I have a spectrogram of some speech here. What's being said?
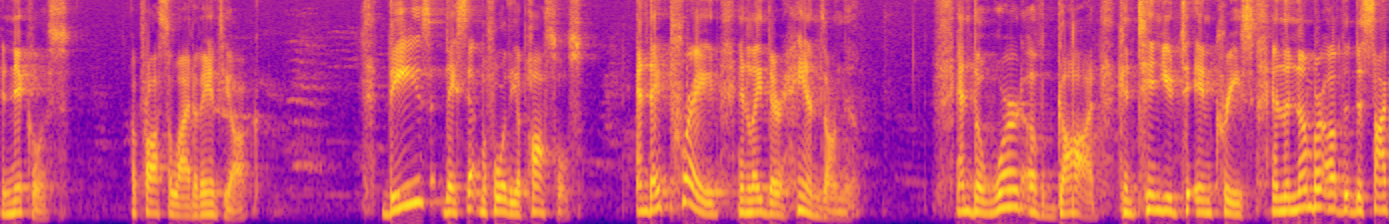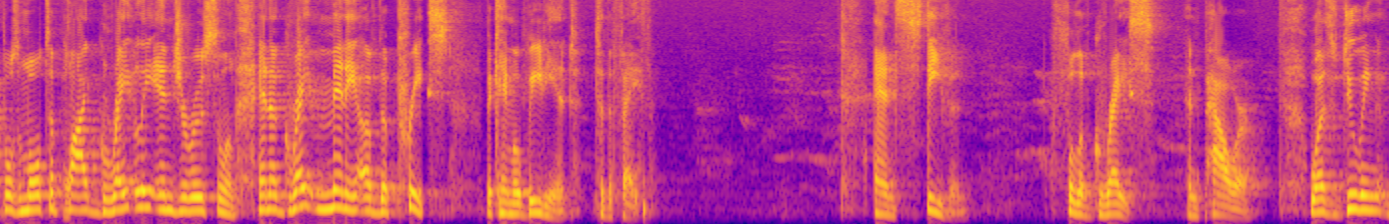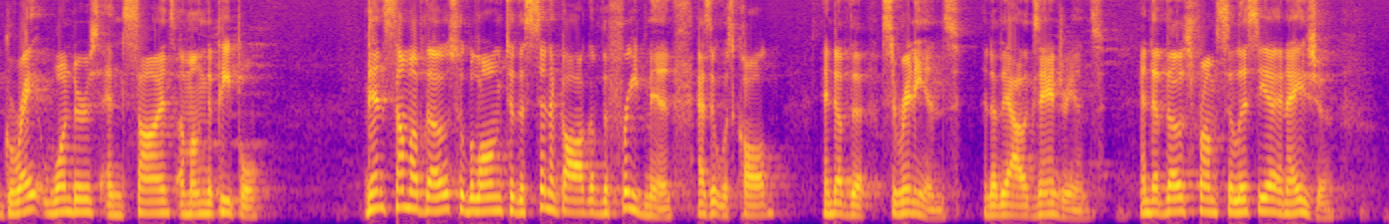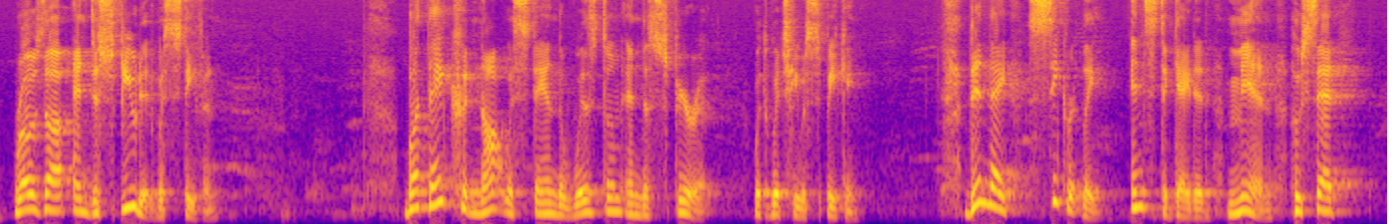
and Nicholas, a proselyte of Antioch. These they set before the apostles, and they prayed and laid their hands on them. And the word of God continued to increase, and the number of the disciples multiplied greatly in Jerusalem, and a great many of the priests became obedient to the faith. And Stephen, full of grace and power, was doing great wonders and signs among the people. Then some of those who belonged to the synagogue of the freedmen, as it was called, and of the Cyrenians, and of the Alexandrians, and of those from Cilicia and Asia, rose up and disputed with Stephen. But they could not withstand the wisdom and the spirit with which he was speaking. Then they secretly instigated men who said,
